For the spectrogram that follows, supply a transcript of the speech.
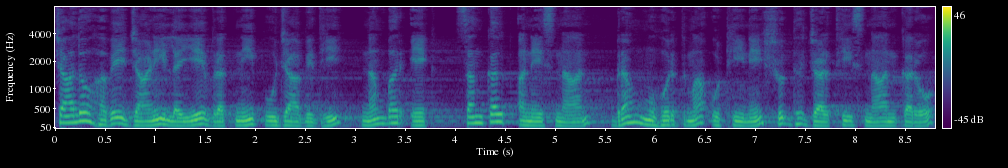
ચાલો હવે જાણી લઈએ વ્રતની પૂજા વિધિ નંબર એક. સંકલ્પ અને સ્નાન. બ્રહ્મ મુહૂર્તમાં ઉઠીને શુદ્ધ જળથી સ્નાન કરો,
